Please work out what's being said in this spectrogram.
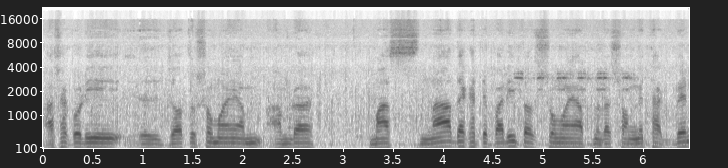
আশা করি যত সময় আমরা মাছ না দেখাতে পারি তত সময় আপনারা সঙ্গে থাকবেন।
